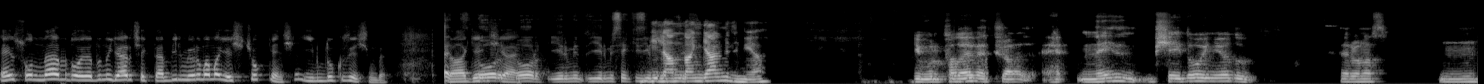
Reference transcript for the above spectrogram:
En son nerede oynadığını gerçekten bilmiyorum ama yaşı çok genç. ya, 29 yaşında. Daha genç Doğru yani. doğru. 20 28 29 Milan'dan gelmedi mi ya? Liverpool'a Tabii. evet şu an ne bir şeyde oynuyordu. Heronas. Hmm.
